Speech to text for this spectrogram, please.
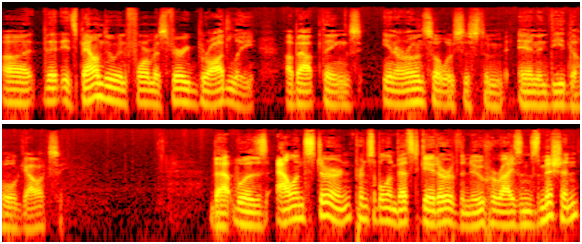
uh, that it's bound to inform us very broadly about things in our own solar system and indeed the whole galaxy. That was Alan Stern, principal investigator of the New Horizons mission,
